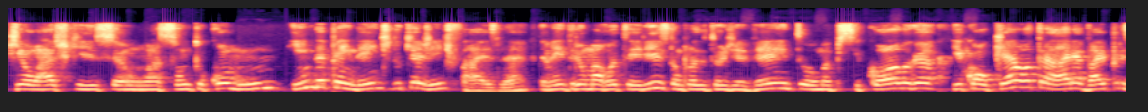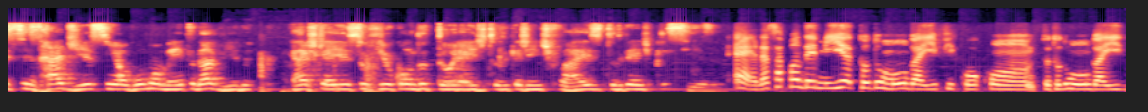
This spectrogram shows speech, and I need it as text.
que eu acho que isso é um assunto comum, independente do que a gente faz, né? Então, entre uma roteirista, um produtor de evento, uma psicóloga e qualquer outra área vai precisar disso em algum momento da vida. Eu acho que é isso o fio condutor aí de tudo que a gente faz e tudo que a gente precisa. É, nessa pandemia todo mundo aí ficou com todo mundo aí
